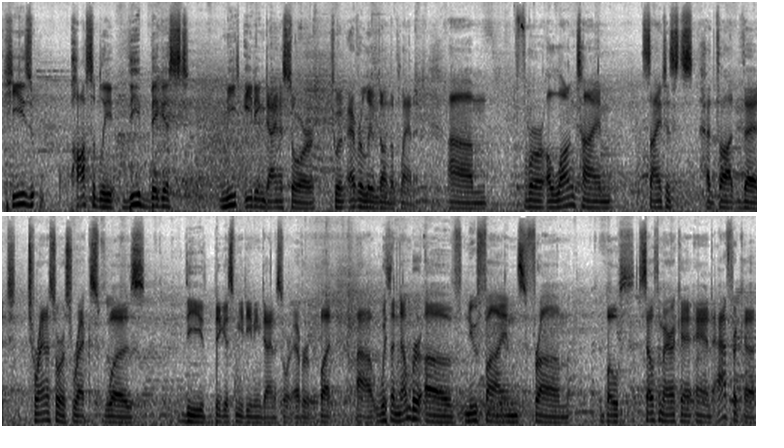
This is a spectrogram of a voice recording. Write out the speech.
he's possibly the biggest meat-eating dinosaur to have ever lived on the planet. Um, for a long time, scientists had thought that Tyrannosaurus rex was the biggest meat-eating dinosaur ever. But uh, with a number of new finds from both South America and Africa,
